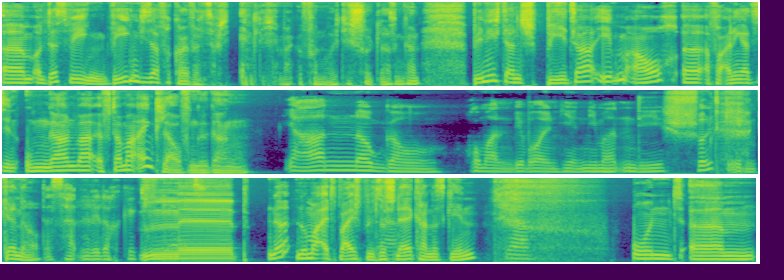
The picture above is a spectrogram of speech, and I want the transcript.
Ähm, und deswegen, wegen dieser Verkäuferin, das habe ich endlich immer gefunden, wo ich die Schuld lassen kann, bin ich dann später eben auch, äh, vor allen Dingen als ich in Ungarn war, öfter mal einkaufen gegangen. Ja, no go. Roman, wir wollen hier niemanden die Schuld geben. Genau. Das hatten wir doch geklärt. Möp. Ne? Nur mal als Beispiel, so schnell kann es gehen. Ja. Und ähm,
